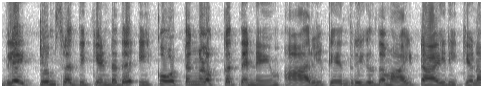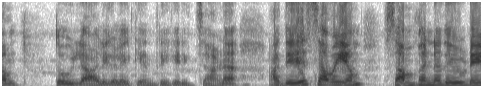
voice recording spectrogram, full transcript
ഇതിൽ ഏറ്റവും ശ്രദ്ധിക്കേണ്ടത് ഈ കോട്ടങ്ങളൊക്കെ തന്നെയും ആരിൽ കേന്ദ്രീകൃതമായിട്ടായിരിക്കണം. തൊഴിലാളികളെ കേന്ദ്രീകരിച്ചാണ്. അതേസമയം സമ്പന്നതയുടെ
